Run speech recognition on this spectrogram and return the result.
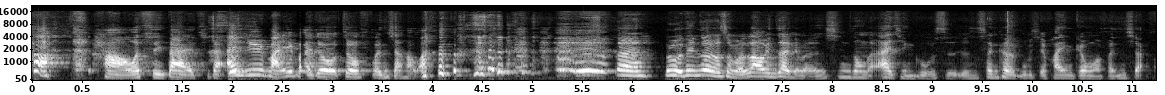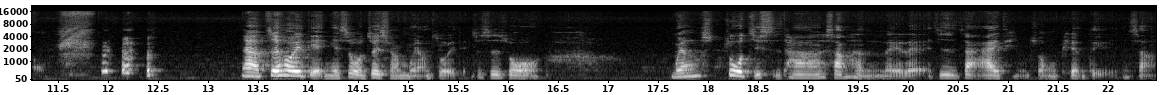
好，好，我期待期待。IG 满一百就就分享好吗？那如果听众有什么烙印在你们心中的爱情故事，就是深刻的故事，欢迎跟我分享哦。那最后一点也是我最喜欢牡羊座一点，就是说牡羊座即使他伤痕累累，就是在爱情中遍体鳞伤，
